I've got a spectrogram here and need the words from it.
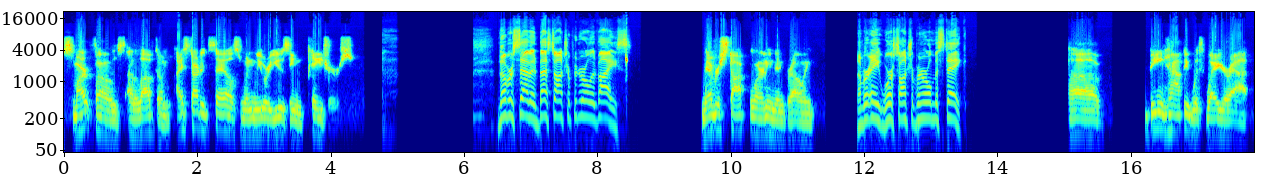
Smartphones, I loved them. I started sales when we were using pagers. number seven, best entrepreneurial advice. Never stop learning and growing. Number eight, worst entrepreneurial mistake. Uh, being happy with where you're at.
